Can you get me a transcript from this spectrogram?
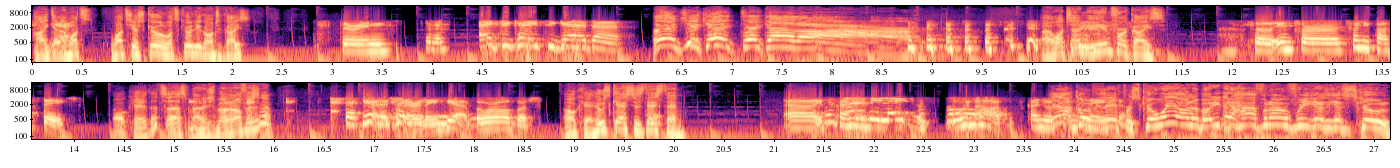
Hi, guys. Yeah. What's What's your school? What school are you going to, guys? They're in. Educate together. Educate together. uh, what time are you in for, guys? So in for 20 past eight. Okay, that's that's manageable enough, isn't it? Yeah, it's early. Yeah, but we're all good. Okay, whose guess is this then? Uh, it's kind of. be late for school. We're not. It's kind of You're a not going to be late for school. What are you on about? You got a half an hour before you get to get to school.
